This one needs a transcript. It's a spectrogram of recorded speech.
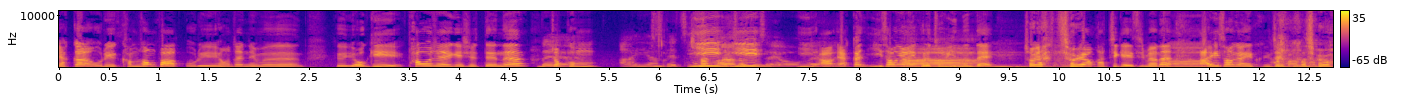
약간 우리 감성팍 우리 형제님은 그 여기 파우즈에 계실 때는 네. 조금 아이한테 이, 참 이, 맞춰주세요. 이, 네. 아, 약간 이 성향이 그래 좀 아, 있는데, 음. 저희, 저희하고 같이 계시면은 아. 아. 이 성향이 굉장히 많아져요.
